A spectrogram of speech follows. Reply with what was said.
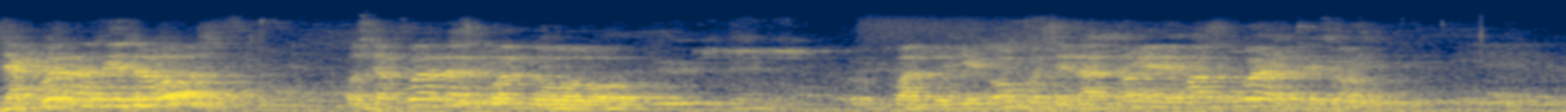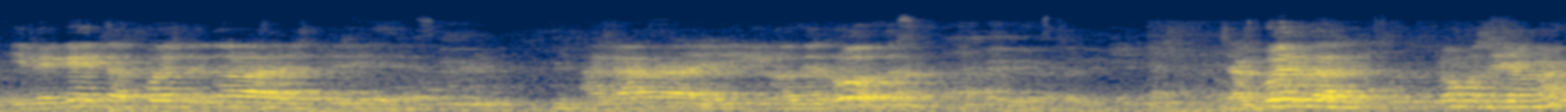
¿Se acuerdan de esa voz? ¿O se acuerdan cuando, cuando llegó pues el androide más fuerte, ¿no? Y Vegeta pues le da, este, agarra y lo derrota. ¿Se acuerdan? ¿Cómo se llama?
